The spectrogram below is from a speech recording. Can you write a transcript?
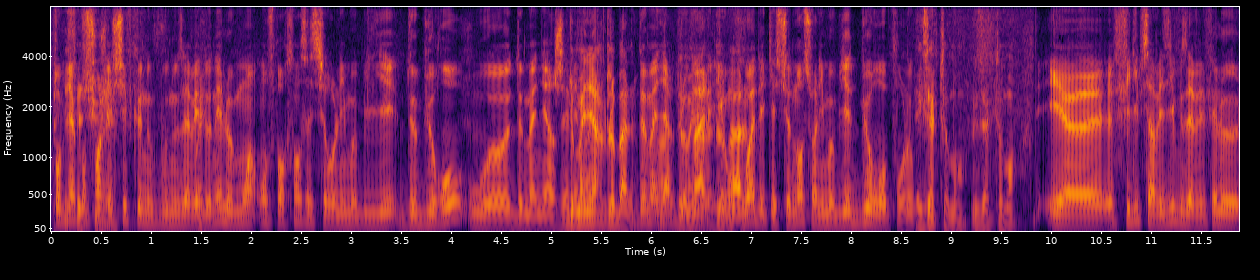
Pour bien comprendre les chiffres que vous nous avez donnés, le moins 11%, c'est sur l'immobilier de bureau ou euh, de manière générale De manière globale. De manière, globale, et on voit des questionnements sur l'immobilier de bureau pour le coup. Exactement, exactement. Et euh, Philippe Servézy, vous avez fait le,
